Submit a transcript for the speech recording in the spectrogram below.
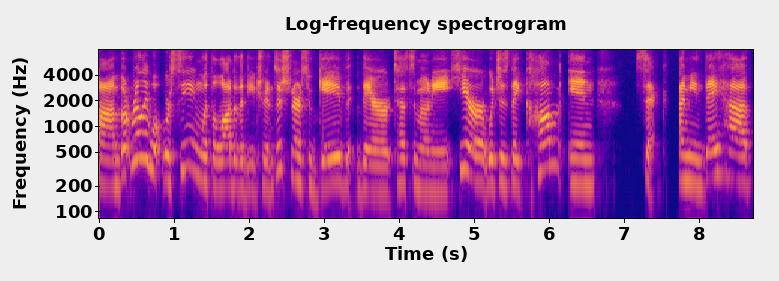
Um, but really, what we're seeing with a lot of the detransitioners who gave their testimony here, which is they come in sick. I mean, they have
